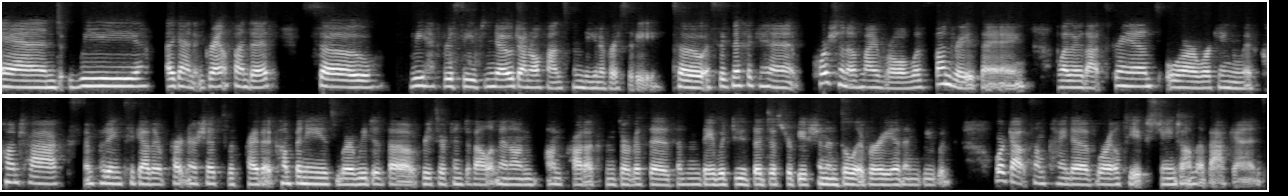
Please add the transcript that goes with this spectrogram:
And we, again, grant funded. So we have received no general funds from the university. So a significant portion of my role was fundraising, whether that's grants or working with contracts and putting together partnerships with private companies where we did the research and development on, on products and services, and then they would do the distribution and delivery, and then we would work out some kind of royalty exchange on the back end.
